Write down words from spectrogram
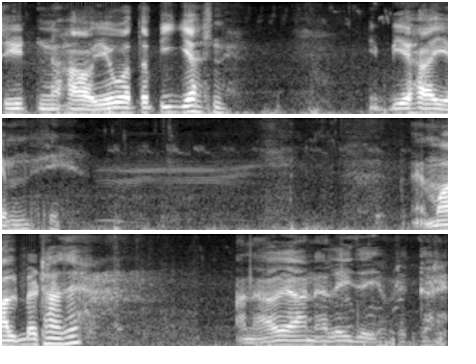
સીટ ને હાવ એવો તપી ગયા છે ને. એ બેહાય એમ નથી. એ માલ બેઠા છે. અને હવે આને લઈ જઈએ આપણે ઘરે.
